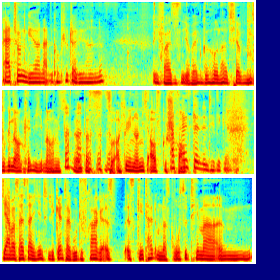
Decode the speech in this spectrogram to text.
Er hat schon ein Gehirn, hat ein Computergehirn, ne? Ich weiß es nicht, ob er ein Gehirn hat. Ich hab, so genau kenne ich ihn noch nicht. Äh, das, so, ich habe ihn noch nicht aufgeschraubt. Was heißt denn intelligenter? Ja, was heißt eigentlich intelligenter? Gute Frage. Es, es geht halt um das große Thema ähm,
